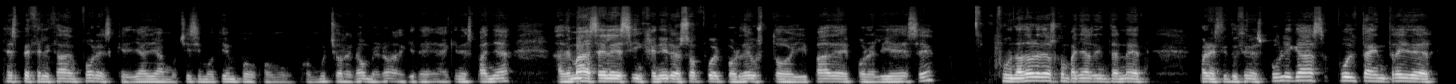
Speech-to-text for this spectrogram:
especializada en Forex que ya lleva muchísimo tiempo con, mucho renombre ¿no? aquí, aquí, en España. Además, él es ingeniero de software por Deusto y PADE por el IES, fundador de dos compañías de Internet para instituciones públicas, full-time trader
